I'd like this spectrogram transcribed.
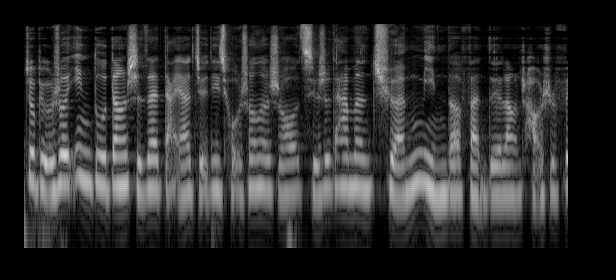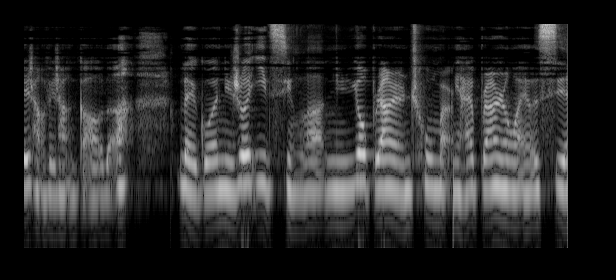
就比如说印度当时在打压《绝地求生》的时候，其实他们全民的反对浪潮是非常非常高的。美国，你说疫情了，你又不让人出门，你还不让人玩游戏，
